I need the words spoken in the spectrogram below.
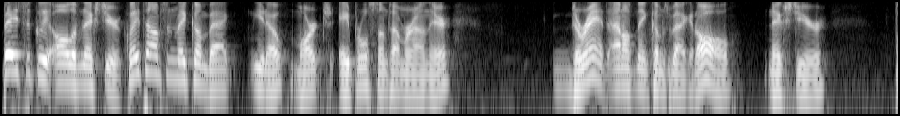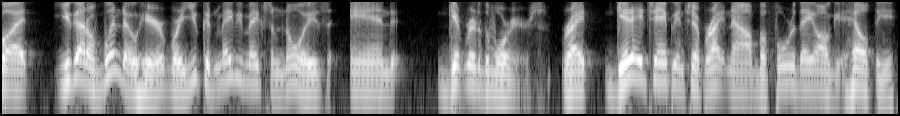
basically all of next year. Klay Thompson may come back, you know, March, April, sometime around there. Durant, I don't think comes back at all next year, but you got a window here where you could maybe make some noise and get rid of the Warriors, right? Get a championship right now before they all get healthy.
